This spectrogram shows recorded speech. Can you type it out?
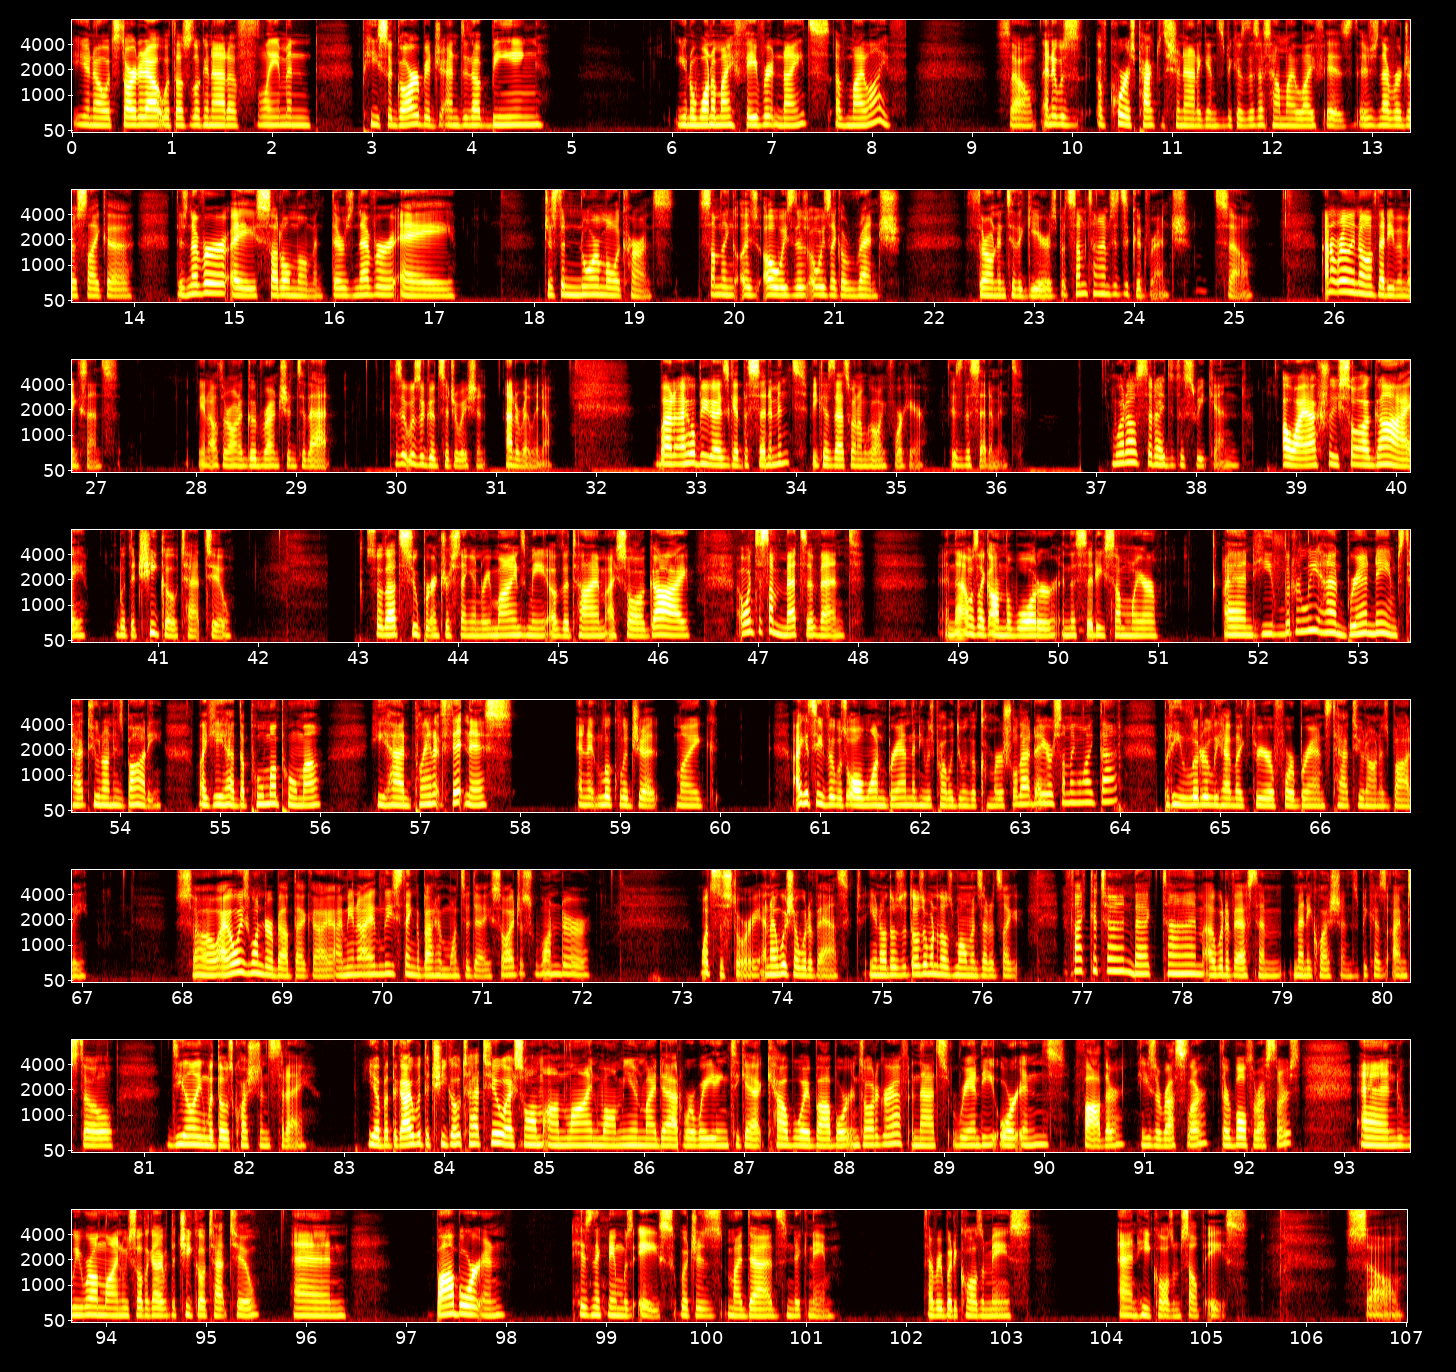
you know, it started out with us looking at a flaming piece of garbage, ended up being, you know, one of my favorite nights of my life. So, and it was, of course, packed with shenanigans because this is how my life is. There's never just like a, there's never a subtle moment. There's never a, just a normal occurrence. Something is always, there's always like a wrench thrown into the gears, but sometimes it's a good wrench. So, I don't really know if that even makes sense. You know, throwing a good wrench into that because it was a good situation. I don't really know. But I hope you guys get the sediment because that's what I'm going for here is the sediment. What else did I do this weekend? Oh, I actually saw a guy with a Chico tattoo. So that's super interesting and reminds me of the time I saw a guy. I went to some Mets event, and that was like on the water in the city somewhere. And he literally had brand names tattooed on his body. Like he had the Puma Puma, he had Planet Fitness, and it looked legit. Like I could see if it was all one brand, then he was probably doing a commercial that day or something like that. But he literally had like three or four brands tattooed on his body. So I always wonder about that guy. I mean, I at least think about him once a day. So I just wonder what's the story? And I wish I would have asked. You know, those are, those are one of those moments that it's like, if I could turn back time, I would have asked him many questions because I'm still dealing with those questions today. Yeah, but the guy with the Chico tattoo, I saw him online while me and my dad were waiting to get Cowboy Bob Orton's autograph, and that's Randy Orton's father. He's a wrestler. They're both wrestlers. And we were online, we saw the guy with the Chico tattoo, and Bob Orton, his nickname was Ace, which is my dad's nickname. Everybody calls him Ace, and he calls himself Ace. So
